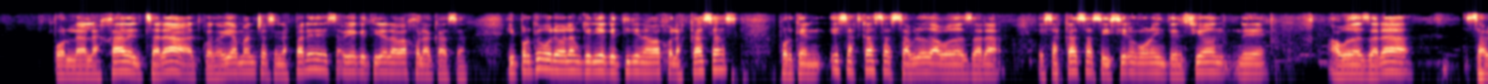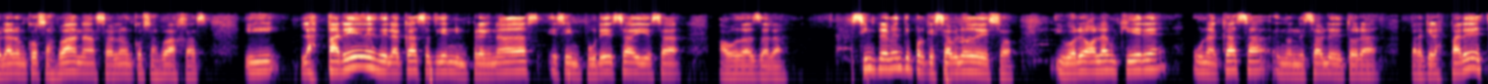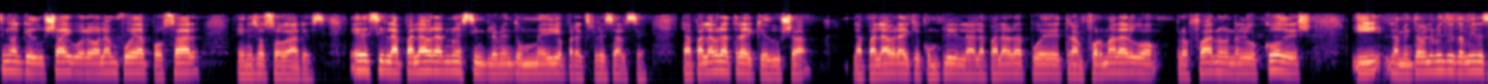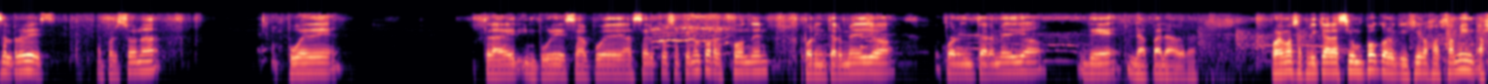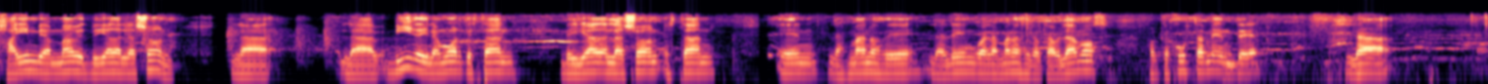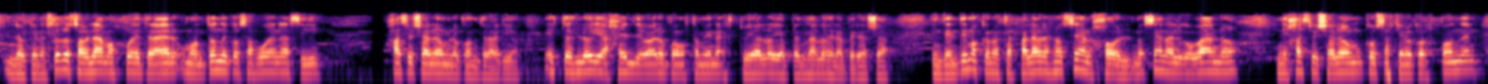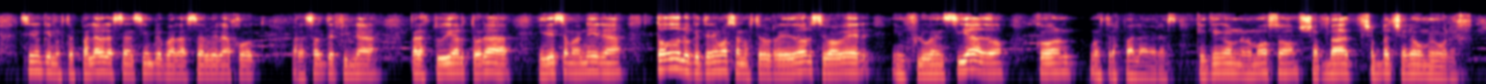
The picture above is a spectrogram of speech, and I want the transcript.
por la alajá del tzarat, cuando había manchas en las paredes, había que tirar abajo la casa. ¿Y por qué Boreolam quería que tiren abajo las casas? Porque en esas casas se habló de Abodazará. Esas casas se hicieron con una intención de Abodazará, se hablaron cosas vanas, se hablaron cosas bajas. Y las paredes de la casa tienen impregnadas esa impureza y esa Abodazará. Simplemente porque se habló de eso. Y Boreolam quiere una casa en donde se hable de Torah, para que las paredes tengan que duya y Boreolam pueda posar en esos hogares. Es decir, la palabra no es simplemente un medio para expresarse. La palabra trae que duya, la palabra hay que cumplirla, la palabra puede transformar algo profano en algo kodesh y lamentablemente también es al revés. La persona puede traer impureza, puede hacer cosas que no corresponden por intermedio, por intermedio de la palabra. Podemos explicar así un poco lo que dijeron Jajamim, Ahaim Beamavet Beyad Layón. La, la vida y la muerte están, Beyad Layón, están en las manos de la lengua, en las manos de lo que hablamos, porque justamente la, lo que nosotros hablamos puede traer un montón de cosas buenas y Hasu Shalom lo contrario. Esto es lo y Ahel de Baro, podemos también estudiarlo y aprenderlo de la peralla. Intentemos que nuestras palabras no sean hol, no sean algo vano, ni Hasu Shalom, cosas que no corresponden, sino que nuestras palabras sean siempre para hacer verajot, para hacer tefilá, para estudiar Torah, y de esa manera todo lo que tenemos a nuestro alrededor se va a ver influenciado con nuestras palabras. Que tengan un hermoso Shabbat, Shabbat Shalom Mevorech.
